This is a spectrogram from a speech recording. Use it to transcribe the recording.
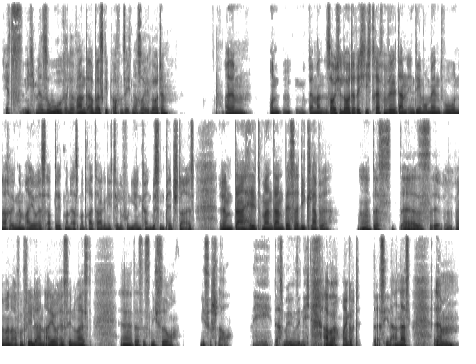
jetzt nicht mehr so relevant, aber es gibt offensichtlich noch solche Leute. Ähm, und wenn man solche Leute richtig treffen will, dann in dem Moment, wo nach irgendeinem iOS-Update man erstmal drei Tage nicht telefonieren kann, bis ein Patch da ist, ähm, da hält man dann besser die Klappe. Ne? Das, das, wenn man auf einen Fehler in iOS hinweist, äh, das ist nicht so, nicht so schlau. Nee, das mögen sie nicht. Aber mein Gott, da ist jeder anders. Ähm,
